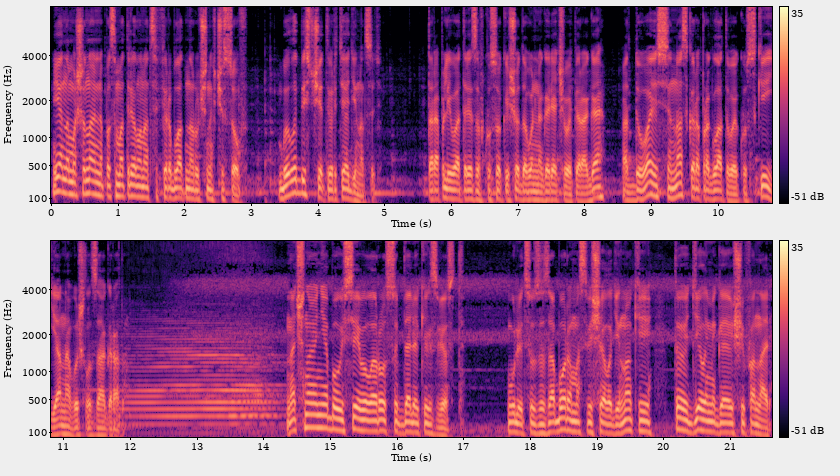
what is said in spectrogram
Яна машинально посмотрела на циферблат наручных часов. Было без четверти одиннадцать. Торопливо отрезав кусок еще довольно горячего пирога, отдуваясь, наскоро проглатывая куски, Яна вышла за ограду. Ночное небо усеивало россыпь далеких звезд. Улицу за забором освещал одинокий, то и дело мигающий фонарь.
